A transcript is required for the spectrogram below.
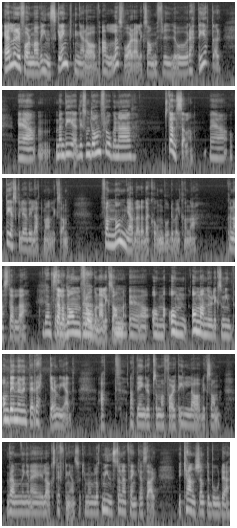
Eller i form av inskränkningar av allas våra liksom, fri och rättigheter. Eh, men det, liksom, de frågorna ställs sällan. Eh, och det skulle jag vilja att man liksom, för någon jävla redaktion borde väl kunna, kunna ställa ställa de frågorna. Ja. Liksom, mm. uh, om, om, om, man nu liksom in, om det nu inte räcker med att, att det är en grupp som har farit illa av liksom, vändningarna i lagstiftningen så kan man väl åtminstone tänka så här, vi kanske inte borde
